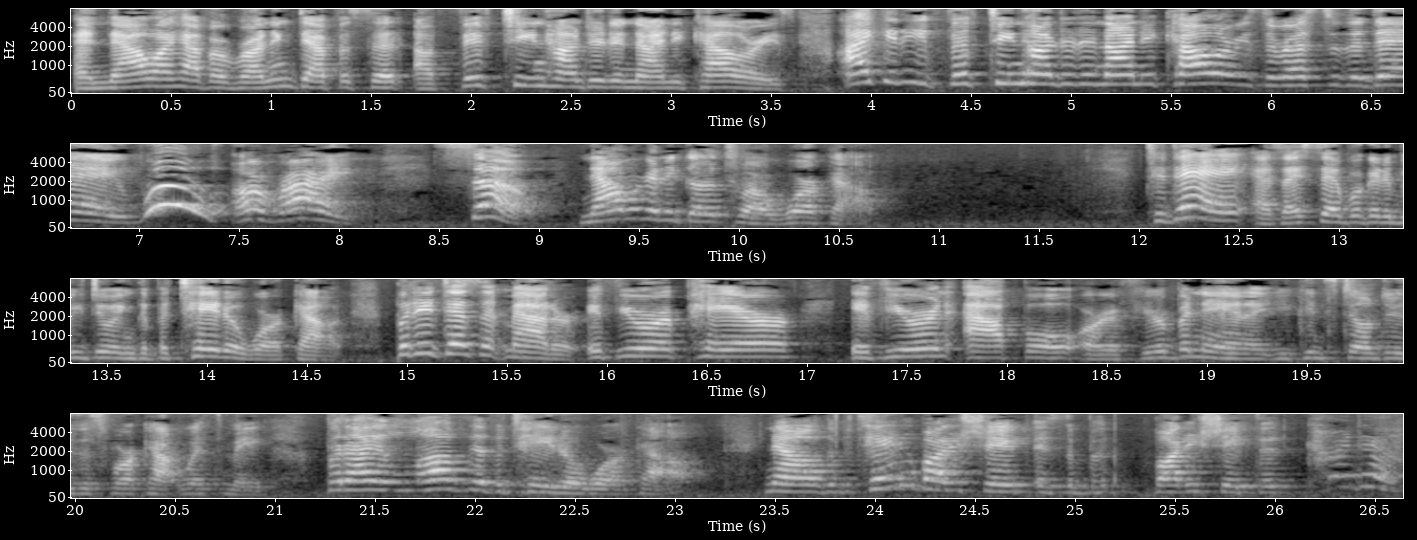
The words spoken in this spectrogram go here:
and now I have a running deficit of 1,590 calories. I can eat 1,590 calories the rest of the day. Woo! All right. So now we're going to go to our workout. Today, as I said, we're going to be doing the potato workout, but it doesn't matter. If you're a pear, if you're an apple, or if you're a banana, you can still do this workout with me. But I love the potato workout. Now, the potato body shape is the body shape that kind of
